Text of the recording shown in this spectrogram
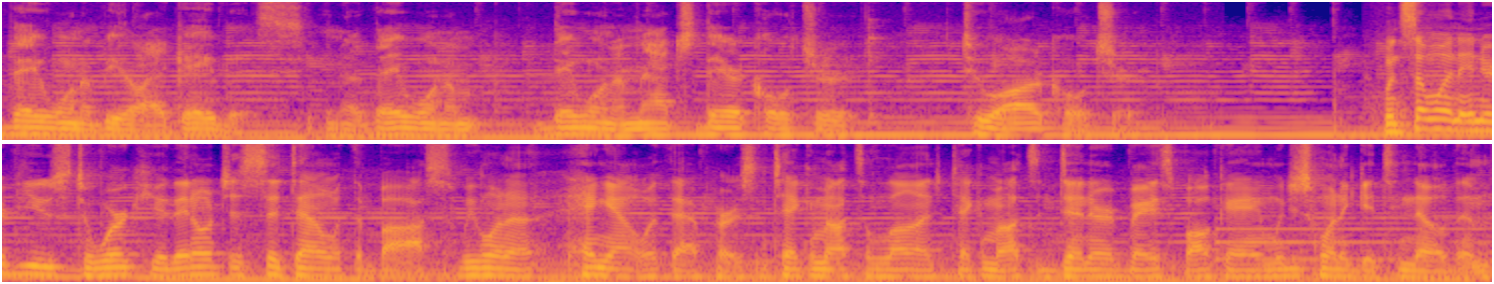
they want to be like ABIS. You know, they want to they want to match their culture to our culture. When someone interviews to work here, they don't just sit down with the boss. We want to hang out with that person, take them out to lunch, take them out to dinner, baseball game. We just want to get to know them.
